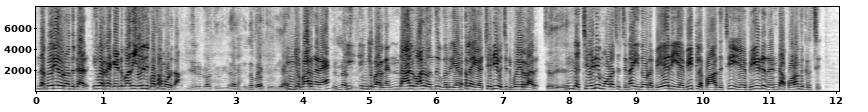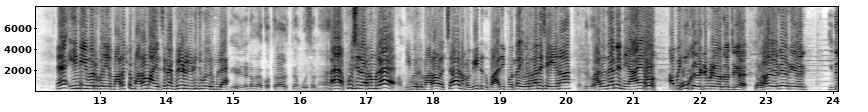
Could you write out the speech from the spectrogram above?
இந்த பெரியவர் வந்துட்டாரு. இவர்கிட்ட கேட்டு பாரு எழுதி பத்திரம் போட்டுதான் ஏன் ரெண்டு நாள் எடுத்துக்கிறீங்க என்ன பா எடுத்துக்கிறீங்க இங்க பாருங்கண்ணே. இ- இங்க பாருங்க. இந்த ஆள் வாடு வந்து இவர் இடத்துல செடி வச்சுட்டு போயிடுறாரு. சரி. இந்த செடி முளைச்சிச்சுன்னா இதோட வேர் என் வீட்டுல பாதிச்சு என் வீடு ரெண்டா பொழந்துக்கிருச்சு இனி இவர் மரத்து மரம் ஆயிருச்சுன்னா வீடு இடிஞ்சு போயிரும்ல. பூசி தரணும்ல. இவர் மரம் வச்சா நம்ம வீட்டுக்கு பாதிப்பு வந்தா இவர் தானே செய்யணும். அதுதானே நியாயம். அப்ப மூக்க வெட்டி வச்சுக்க. நீ இது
